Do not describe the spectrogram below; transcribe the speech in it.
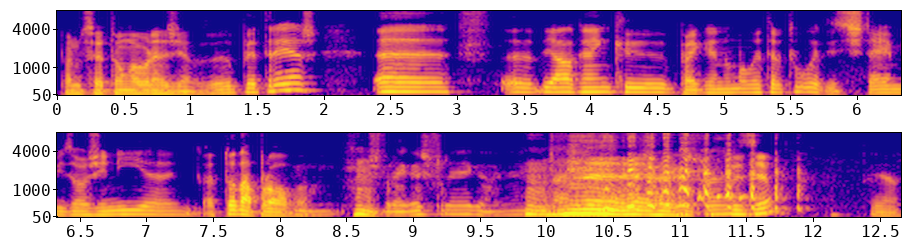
para não ser tão abrangente. De P3 ah, ah, de alguém que pega numa letra tua e diz isto é misoginia, a toda a prova. Esfrega, esfrega. Por exemplo? Yeah.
